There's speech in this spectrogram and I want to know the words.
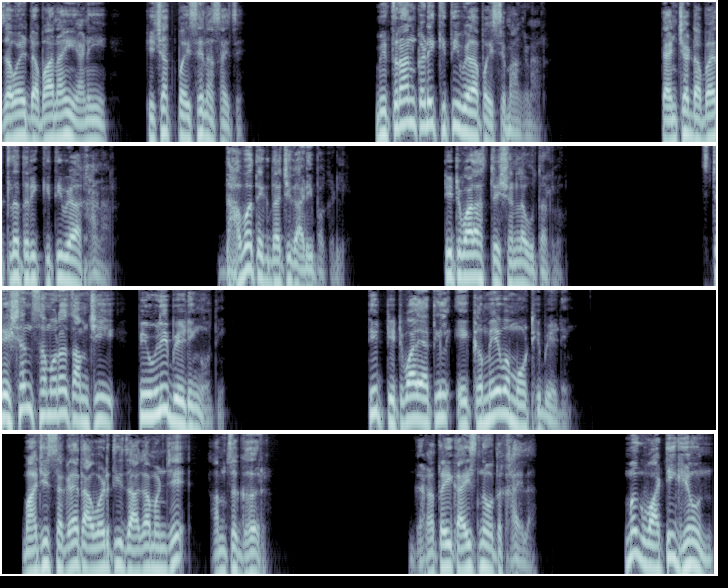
जवळ डबा नाही आणि खिशात पैसे नसायचे. मित्रांकडे किती वेळा पैसे मागणार? त्यांच्या डब्यातलं तरी किती वेळा खाणार? धावत एकदाची गाडी पकडली. टिटवाळा स्टेशनला उतरलो. स्टेशन समोरच आमची पिवळी बिल्डिंग होती. ती टिटवाळ्यातील एकमेव मोठी बिल्डिंग. माझी सगळ्यात आवडती जागा म्हणजे आमचं घर. घरातही काहीच नव्हतं खायला. मग वाटी घेऊन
